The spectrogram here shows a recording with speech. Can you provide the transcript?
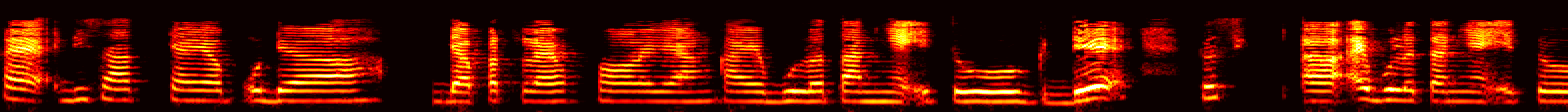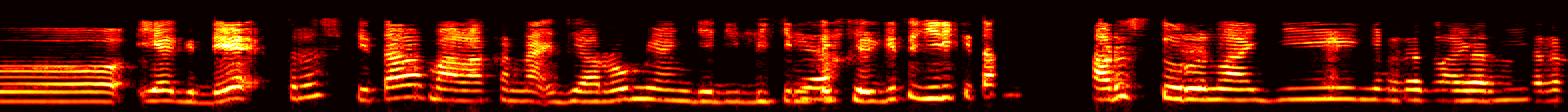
kayak di saat kayak udah dapat level yang kayak buletannya itu gede terus eh, eh buletannya itu ya gede terus kita malah kena jarum yang jadi bikin Iya. kecil gitu jadi kita harus turun lagi nyampe lagi Bener-bener.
